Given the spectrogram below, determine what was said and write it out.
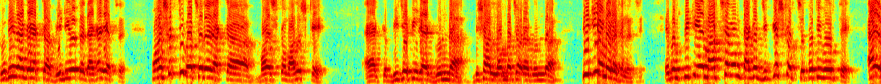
দুদিন আগে একটা ভিডিওতে দেখা গেছে পঁয়ষট্টি বছরের একটা বয়স্ক মানুষকে এক বিজেপির এক গুন্ডা বিশাল লম্বা চড়া গুন্ডা পিটিয়ে মেরে ফেলেছে। এবং পিটিয়ে মারছে এবং তাকে জিজ্ঞেস করছে প্রতি মুহূর্তে এই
